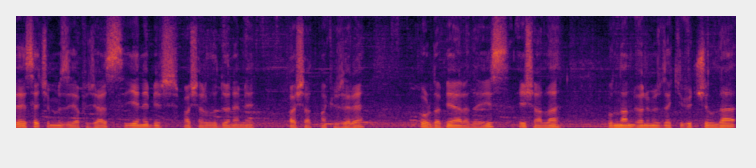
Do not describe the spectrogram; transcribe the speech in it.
ve seçimimizi yapacağız. Yeni bir başarılı dönemi başlatmak üzere burada bir aradayız. İnşallah bundan önümüzdeki 3 yılda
